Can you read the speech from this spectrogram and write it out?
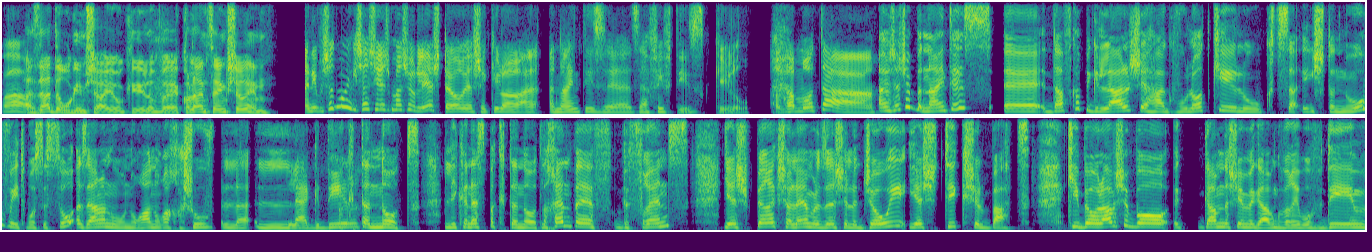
וואו. אז זה הדירוגים שהיו, כאילו, וכל האמצעים כשרים. אני פשוט מרגישה שיש משהו, לי יש תיאוריה שכאילו ה-90's זה ה-50's, כאילו. רמות ה... אני חושבת שבניינטיס, אה, דווקא בגלל שהגבולות כאילו השתנו והתבוססו, אז היה לנו נורא נורא חשוב להגדיר. בקטנות, להיכנס בקטנות. לכן בפרנדס יש פרק שלם על זה שלג'וי יש תיק של בת. כי בעולם שבו גם נשים וגם גברים עובדים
